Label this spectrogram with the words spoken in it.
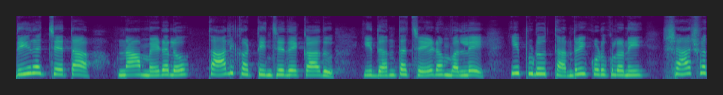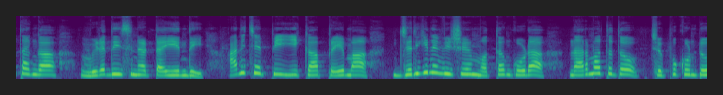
ధీరజ్ చేత నా మెడలో తాలి కట్టించేదే కాదు. ఇదంతా చేయడం వల్లే ఇప్పుడు తండ్రి కొడుకులని శాశ్వతంగా విడదీసినట్టయింది అని చెప్పి ఇక ప్రేమ జరిగిన విషయం మొత్తం కూడా నర్మదతో చెప్పుకుంటూ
